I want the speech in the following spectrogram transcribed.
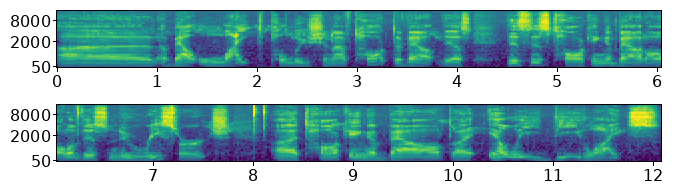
uh, about light pollution. I've talked about this. This is talking about all of this new research, uh, talking about uh, LED lights,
